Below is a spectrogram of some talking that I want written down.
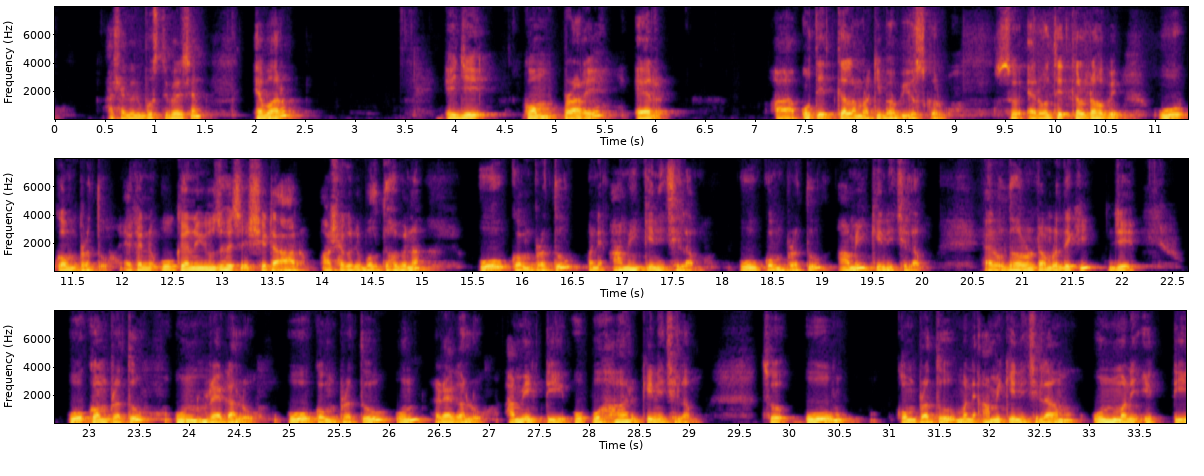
আশা করি বুঝতে পেরেছেন? এবার এই যে কম্প্রারে এর অতীতকাল আমরা কীভাবে ইউজ করব? সো এর অতীতকালটা হবে উ কম্প্রাতু এখানে উ কেন ইউজ হয়েছে সেটা আর আশা করি বলতে হবে না। উ কম্প্রাতু মানে আমি কিনেছিলাম। উ কম্প্রাতু আমি কিনেছিলাম। এর উদাহরণটা আমরা দেখি যে উ কম্প্রাতু উন রেগালো। উ কম্প্রাতু উন রেগালো। আমি একটি উপহার কিনেছিলাম। সো উ কম্প্রাতু মানে আমি কিনেছিলাম। উন মানে একটি,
